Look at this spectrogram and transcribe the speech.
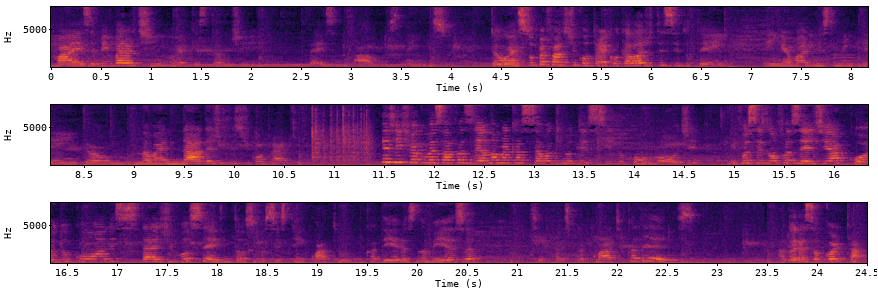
mas é bem baratinho, é questão de 10 centavos, nem isso. Então é super fácil de encontrar, qualquer loja de tecido tem, em armarinhos também tem, então não é nada difícil de encontrar aqui. E a gente vai começar fazendo a marcação aqui no tecido com o molde e vocês vão fazer de acordo com a necessidade de vocês. Então se vocês têm quatro cadeiras na mesa, você faz para quatro cadeiras. Agora é só cortar.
